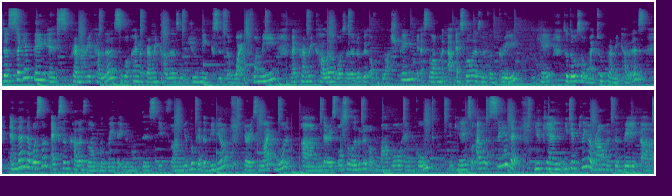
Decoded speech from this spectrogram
the second thing is primary colors. What kind of primary colors would you mix with the white? For me, my primary color was a little bit of a blush pink as long uh, as well as with a grey. Okay, so those are my two primary colors. And then there were some accent colors along the way that you notice. If um, you look at the video, there is light wood. Um, there is also a little bit of marble and gold. Okay, so I would say that you can you can play around with the uh,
